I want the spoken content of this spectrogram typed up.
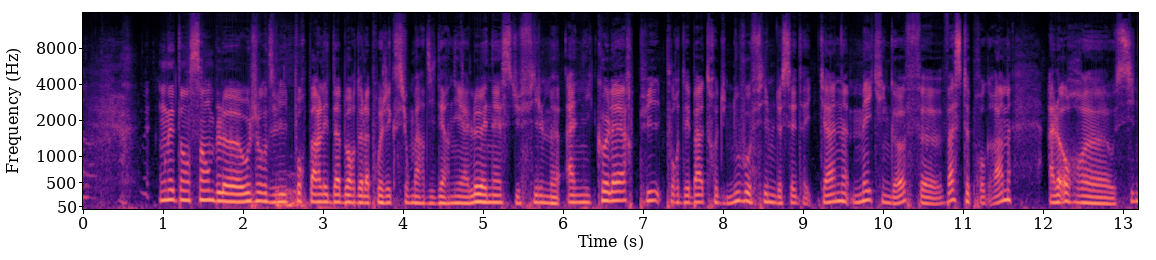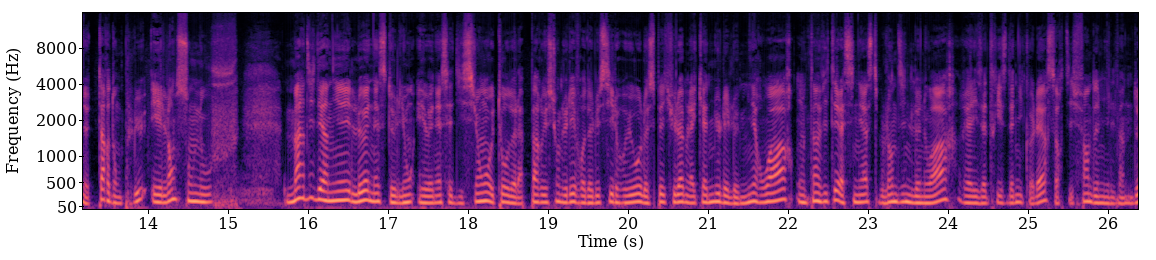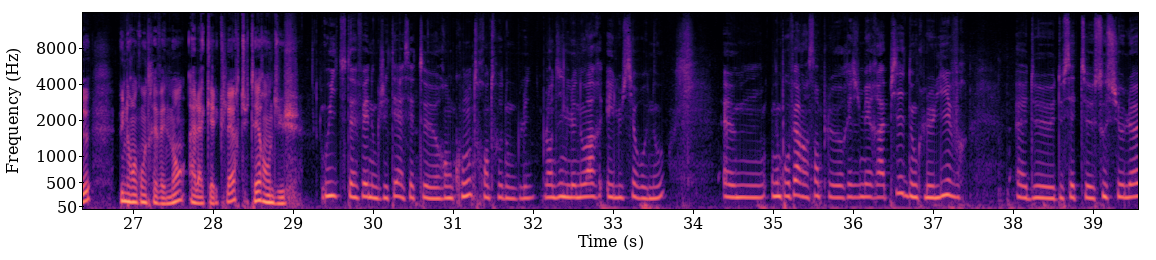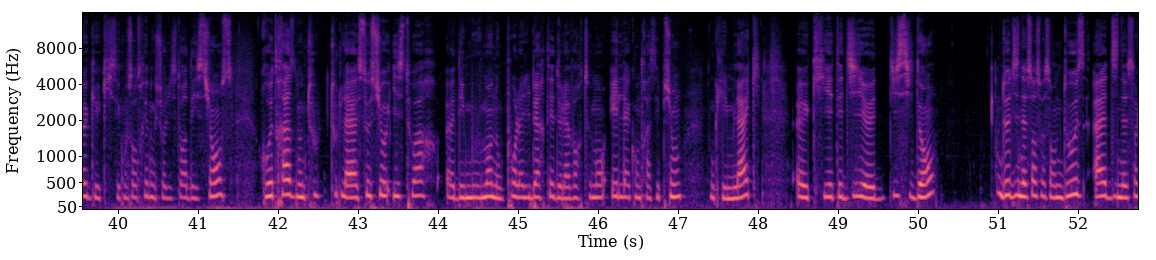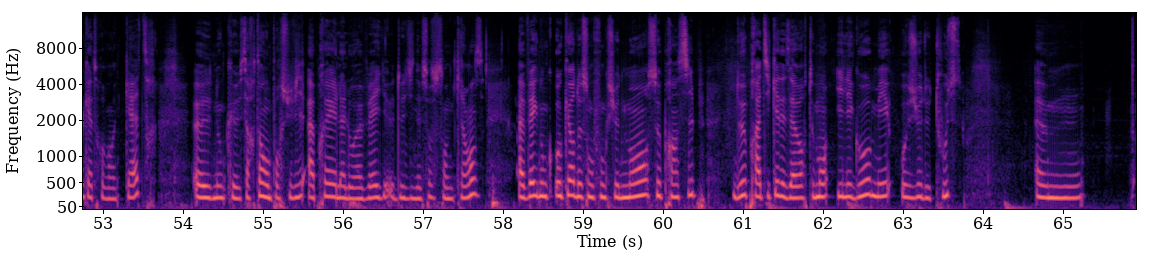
on est ensemble euh, aujourd'hui pour parler d'abord de la projection mardi dernier à l'ENS du film Annie Colère, puis pour débattre du nouveau film de Cédric Kahn, Making of, euh, vaste programme. Alors euh, aussi, ne tardons plus et lançons-nous. Mardi dernier, l'ENS de Lyon et ENS Éditions, autour de la parution du livre de Lucille Ruot, Le spéculum, la canule et le miroir, ont invité la cinéaste Blandine Lenoir, réalisatrice d'Annie Colère, sortie fin 2022, une rencontre événement à laquelle Claire, tu t'es rendue. Oui, tout à fait. Donc j'étais à cette euh, rencontre entre donc Bl- Blandine Lenoir et Lucie Renaud. Euh, donc, pour faire un simple résumé rapide, donc le livre euh, de, de cette sociologue qui s'est concentrée donc sur l'histoire des sciences retrace donc tout- toute la socio-histoire euh, des mouvements donc pour la liberté de l'avortement et de la contraception, donc les MLAC, euh, qui étaient dits euh, dissidents de 1972 à 1984. Euh, donc certains ont poursuivi après la loi Veil de 1975 avec donc au cœur de son fonctionnement ce principe de pratiquer des avortements illégaux mais aux yeux de tous.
